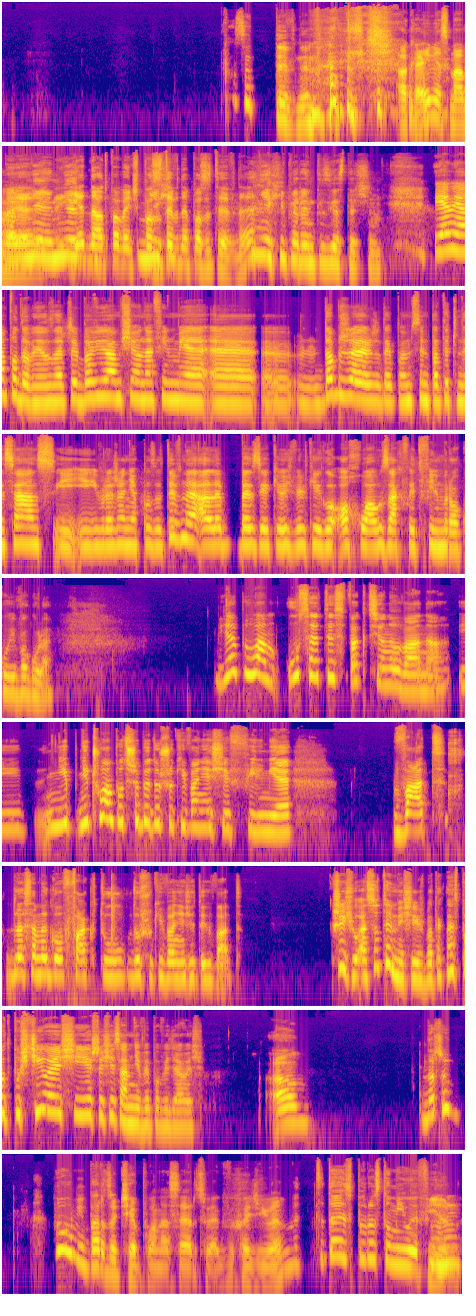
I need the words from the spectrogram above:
pozytywnym, Okej, więc mamy nie, nie- jedna odpowiedź nie- pozytywny, pozytywny. nie hiperentuzjastycznym. Ja miałam podobnie, to znaczy bawiłam się na filmie e, e, dobrze, że tak powiem, sympatyczny seans i, i wrażenia pozytywne, ale bez jakiegoś wielkiego ochłał, zachwyt, film roku i w ogóle. Ja byłam usatysfakcjonowana i nie, nie czułam potrzeby doszukiwania się w filmie wad dla samego faktu doszukiwania się tych wad. Krzysiu, a co ty myślisz? Bo tak nas podpuściłeś i jeszcze się sam nie wypowiedziałeś. A znaczy, było mi bardzo ciepło na sercu, jak wychodziłem. To, to jest po prostu miły film. Mhm.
